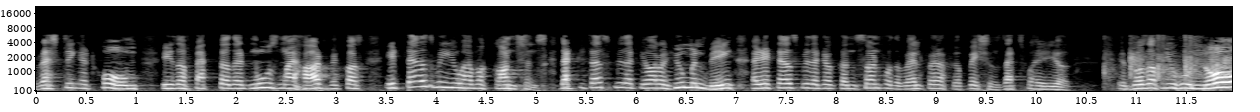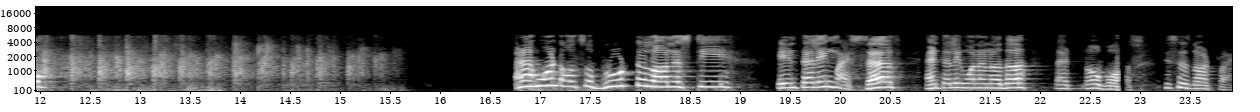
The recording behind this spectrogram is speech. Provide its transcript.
resting at home is a factor that moves my heart because it tells me you have a conscience. That it tells me that you are a human being and it tells me that you're concerned for the welfare of your patients. That's why you're here. If those of you who know And I want also brutal honesty in telling myself and telling one another that no, boss, this is not right.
